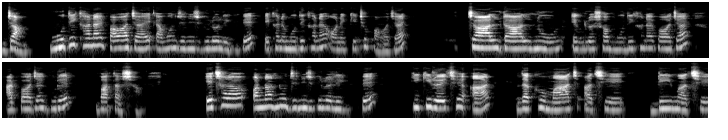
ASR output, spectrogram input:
জাম। মুদিখানায় পাওয়া যায় এমন জিনিসগুলো লিখবে। এখানে মুদিখানায় অনেক কিছু পাওয়া যায়। চাল, ডাল, নুন, এগুলো সব মুদিখানায় পাওয়া যায়। আর পাওয়া যায় গুড়ের বাতাসা। এছাড়া অন্যান্য জিনিসগুলো লিখবে। কি কি রয়েছে? আর দেখো, মাছ আছে, ডিম আছে।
